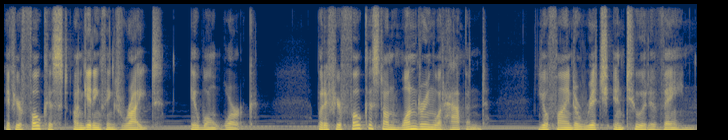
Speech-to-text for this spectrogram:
If you're focused on getting things right, it won't work. But if you're focused on wondering what happened, you'll find a rich, intuitive vein.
